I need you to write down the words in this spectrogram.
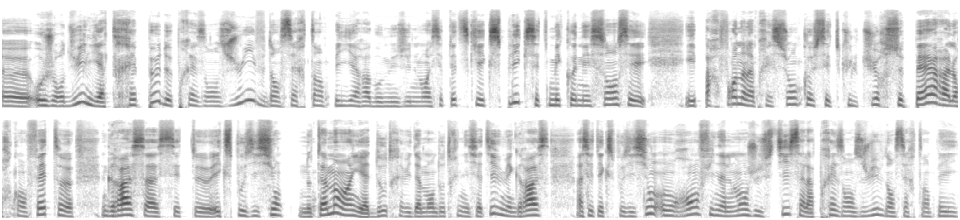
euh, aujourd'hui, il y a très peu de présence juive dans certains pays arabo-musulmans. Et c'est peut-être ce qui explique cette méconnaissance. Et, et parfois, on a l'impression que cette culture se perd, alors qu'en fait, euh, grâce à cette exposition, notamment, hein, il y a d'autres, évidemment, d'autres initiatives, mais grâce à cette exposition, on rend finalement justice à la présence juive dans certains pays.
